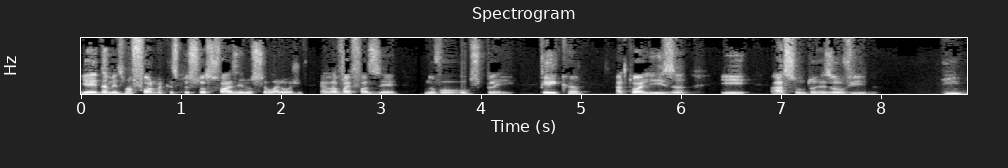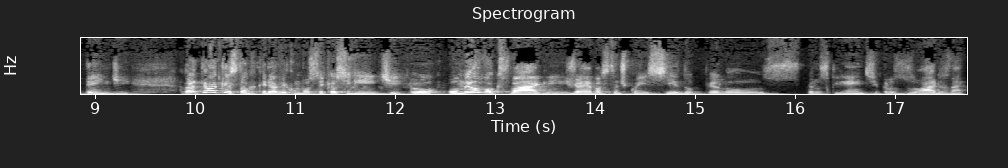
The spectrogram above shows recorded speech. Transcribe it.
E aí da mesma forma que as pessoas fazem no celular hoje, ela vai fazer no Volksplay. Clica, atualiza e assunto resolvido. Entendi. Agora, tem uma questão que eu queria ver com você, que é o seguinte: eu, o meu Volkswagen já é bastante conhecido pelos, pelos clientes e pelos usuários, né?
